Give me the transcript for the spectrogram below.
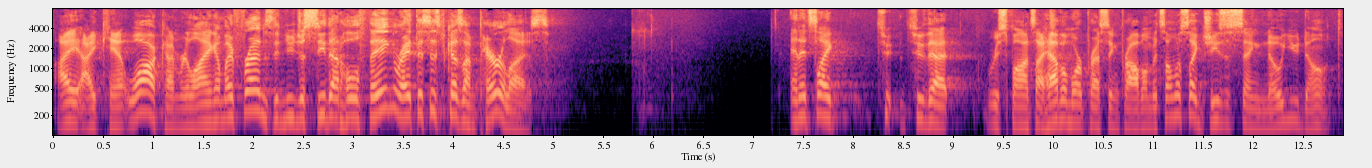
I, I can't walk. I'm relying on my friends. Didn't you just see that whole thing, right? This is because I'm paralyzed. And it's like, to, to that response, I have a more pressing problem. It's almost like Jesus saying, No, you don't.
